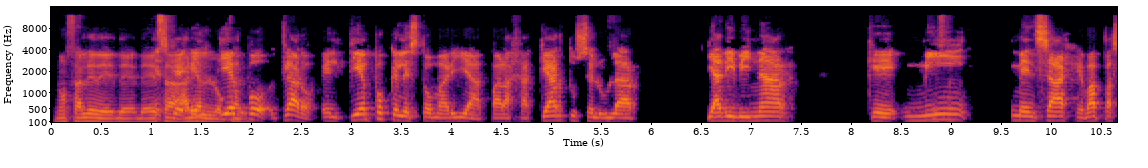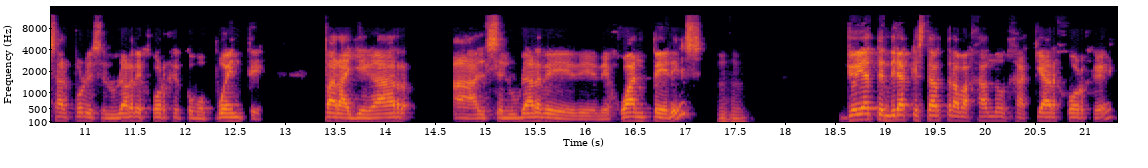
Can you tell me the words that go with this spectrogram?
no sale de, de, de esa es que área el local. Tiempo, claro, el tiempo que les tomaría para hackear tu celular y adivinar que mi mensaje va a pasar por el celular de Jorge como puente para llegar al celular de, de, de Juan Pérez, uh -huh. yo ya tendría que estar trabajando en hackear Jorge.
